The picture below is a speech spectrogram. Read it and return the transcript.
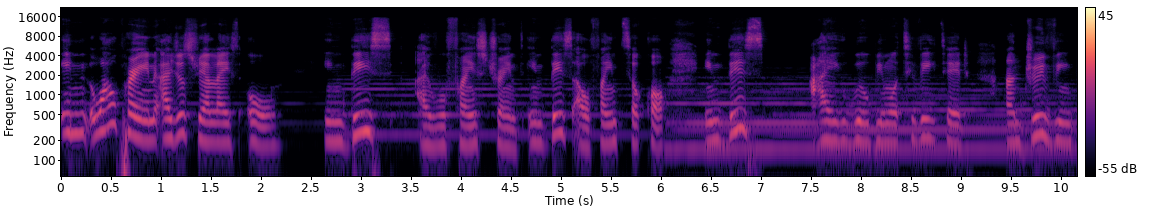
in while praying i just realized oh in this I will find strength. In this, I'll find succor. In this, I will be motivated and driven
